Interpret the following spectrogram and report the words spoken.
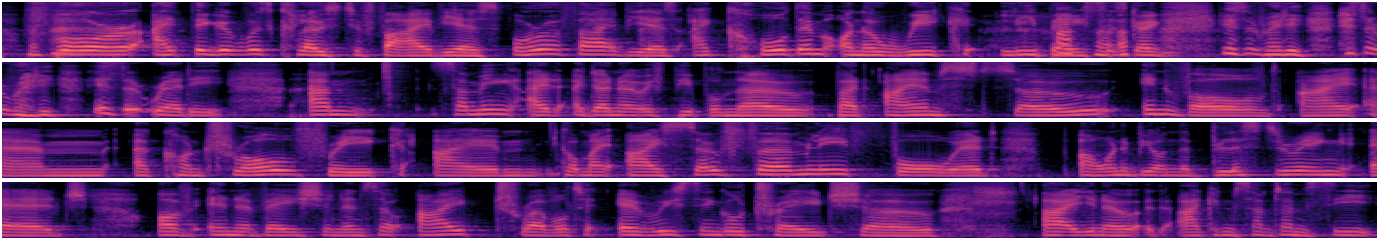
for, I think it was close to five years, four or five years. I called them on a weekly basis, going, Is it ready? Is it ready? Is it ready? Um, something I, I, don't know if people know, but I am so involved. I am a control freak. I'm got my eyes so firmly forward, I want to be on the blistering edge of innovation. And so I travel to every single trade show. I, you know, I can sometimes see,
